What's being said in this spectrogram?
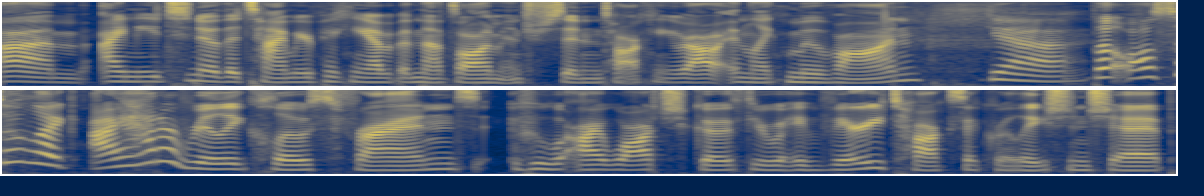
Um, I need to know the time you're picking up, and that's all I'm interested in talking about, and like move on. Yeah. But also, like, I had a really close friend who I watched go through a very toxic relationship.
